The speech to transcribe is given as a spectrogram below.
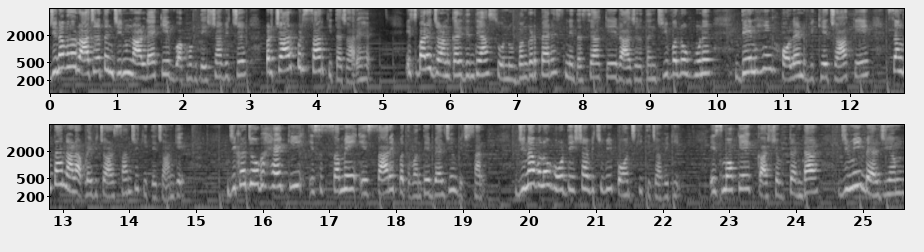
ਜਿਨ੍ਹਾਂ ਵੱਲੋਂ ਰਾਜ ਰਤਨ ਜੀ ਨੂੰ ਨਾਲ ਲੈ ਕੇ ਵੱਖ-ਵੱਖ ਦੇਸ਼ਾਂ ਵਿੱਚ ਪ੍ਰਚਾਰ ਪ੍ਰਸਾਰ ਕੀਤਾ ਜਾ ਰਿਹਾ ਹੈ। ਇਸ ਬਾਰੇ ਜਾਣਕਾਰੀ ਦਿੰਦਿਆਂ ਸੋਨੂ ਬੰਗੜ ਪੈਰਿਸ ਨੇ ਦੱਸਿਆ ਕਿ ਰਾਜ ਰਤਨ ਜੀ ਵੱਲੋਂ ਹੁਣ ਦੇਨਹਿੰਗ, ਹਾਲੈਂਡ ਵਿਖੇ ਜਾ ਕੇ ਸੰਗਤਾਂ ਨਾਲ ਆਪਣੇ ਵਿਚਾਰ ਸਾਂਝੇ ਕੀਤੇ ਜਾਣਗੇ। ਜ਼ਿਕਰਯੋਗ ਹੈ ਕਿ ਇਸ ਸਮੇਂ ਇਹ ਸਾਰੇ ਪਤਵੰਤੇ ਬੈਲਜੀਅਮ ਵਿੱਚ ਸਨ, ਜਿਨ੍ਹਾਂ ਵੱਲੋਂ ਹੋਰ ਦੇਸ਼ਾਂ ਵਿੱਚ ਵੀ ਪਹੁੰਚ ਕੀਤੀ ਜਾਵੇਗੀ। ਇਸ ਮੌਕੇ Kashav Tanda, Jimmy Belgium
